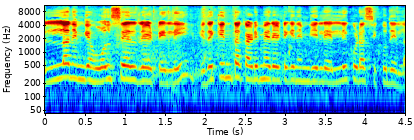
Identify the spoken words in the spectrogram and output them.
ಎಲ್ಲ ನಿಮಗೆ ಹೋಲ್ಸೇಲ್ ರೇಟ್ ಇಲ್ಲಿ. ಇದಕ್ಕಿಂತ ಕಡಿಮೆ ರೇಟಿಗೆ ನಿಮಗೆ ಇಲ್ಲಿ ಎಲ್ಲಿ ಕೂಡ ಸಿಕ್ಕುದಿಲ್ಲ.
